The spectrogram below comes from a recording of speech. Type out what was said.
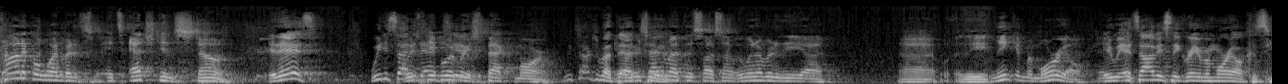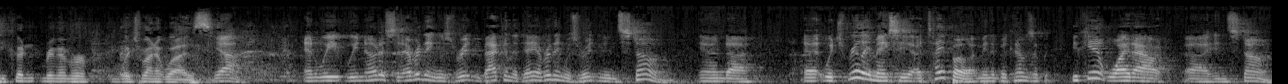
conical one, but it's it's etched in stone, It is. We decided which that people would respect more. We talked about Yeah, that we were too. talking about this last night. We went over to the uh, uh, the Lincoln Memorial. It, it's obviously a great memorial because he couldn't remember which one it was. Yeah. And we, we noticed that everything was written, back in the day, everything was written in stone. And, uh, uh, which really makes it a typo. I mean, it becomes a. You can't white out uh, in stone.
